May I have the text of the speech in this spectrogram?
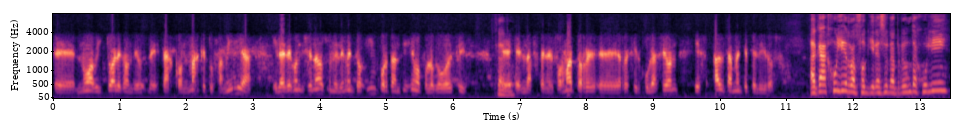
eh, no habituales donde estás con más que tu familia, el aire acondicionado es un elemento importantísimo por lo que vos decís. Eh, en, en, el formato eh, recirculación es altamente peligroso. Acá Juli Rofo quiere hacer una pregunta, Juli.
